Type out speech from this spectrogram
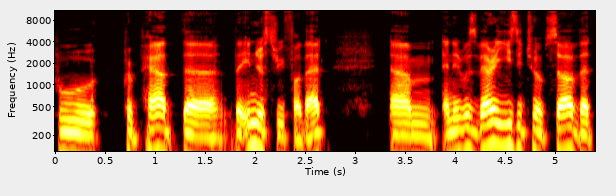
who prepared the the industry for that, um, and it was very easy to observe that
